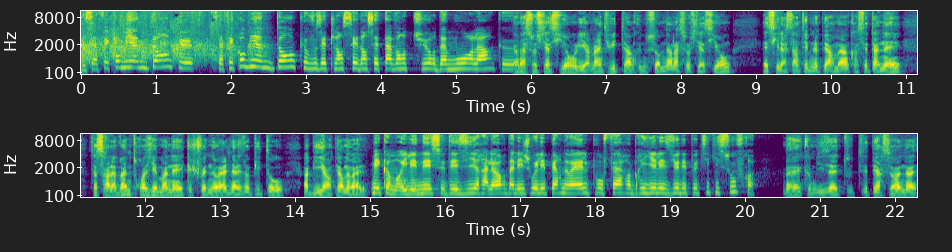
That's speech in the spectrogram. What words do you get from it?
Mais ça fait combien de temps que ça fait combien de temps que vous êtes lancé dans cette aventure d'amour là que... Dans l'association, il y a 28 ans que nous sommes dans l'association. Et si la santé me le permet encore cette année, ça sera la 23e année que je fais Noël dans les hôpitaux, habillé en Père Noël. Mais comment il est né ce désir alors d'aller jouer les Pères Noël pour faire briller les yeux des petits qui souffrent? Ben, comme disaient toutes ces personnes,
